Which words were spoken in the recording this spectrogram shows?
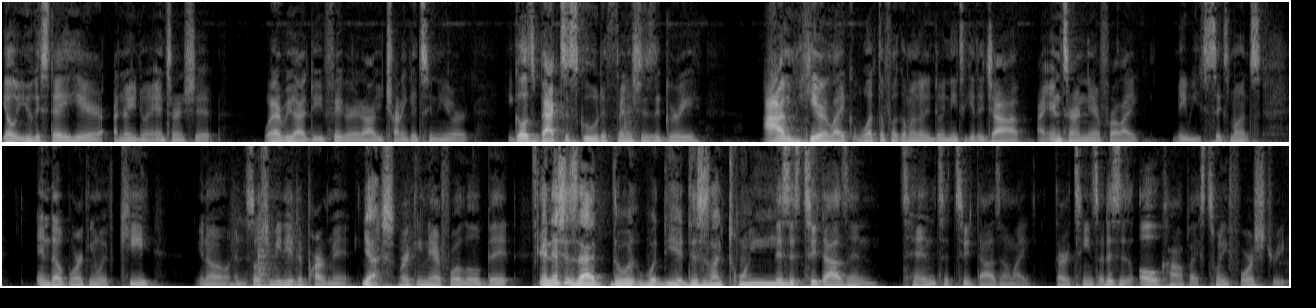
Yo, you can stay here. I know you're doing an internship. Whatever you gotta do, you figure it out. You're trying to get to New York. He goes back to school to finish his degree. I'm here like, what the fuck am I gonna do? I need to get a job. I interned there for like maybe six months. End up working with Key, you know, in the social media department yes, working there for a little bit. And this is that the what year? This is like twenty. This is 2010 to 2013. So this is old complex, 24th Street.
